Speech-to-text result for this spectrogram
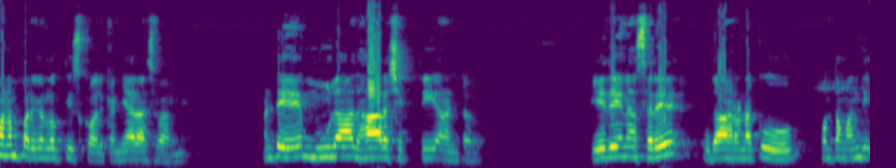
మనం పరిగణలోకి తీసుకోవాలి కన్యారాశి వారిని. అంటే మూలాధార శక్తి అని అంటారు. ఏదైనా సరే ఉదాహరణకు కొంతమంది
